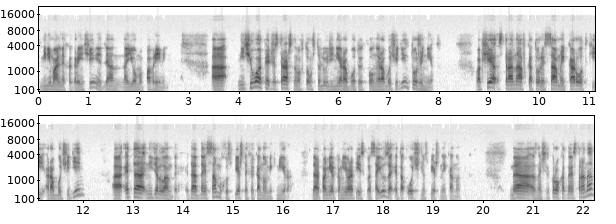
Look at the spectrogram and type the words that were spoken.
минимальных ограничений для наема по времени. А, ничего, опять же, страшного в том, что люди не работают полный рабочий день, тоже нет. Вообще, страна, в которой самый короткий рабочий день, а, это Нидерланды. Это одна из самых успешных экономик мира. Да, по меркам Европейского Союза это очень успешная экономика. Да, значит, крохотная страна,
